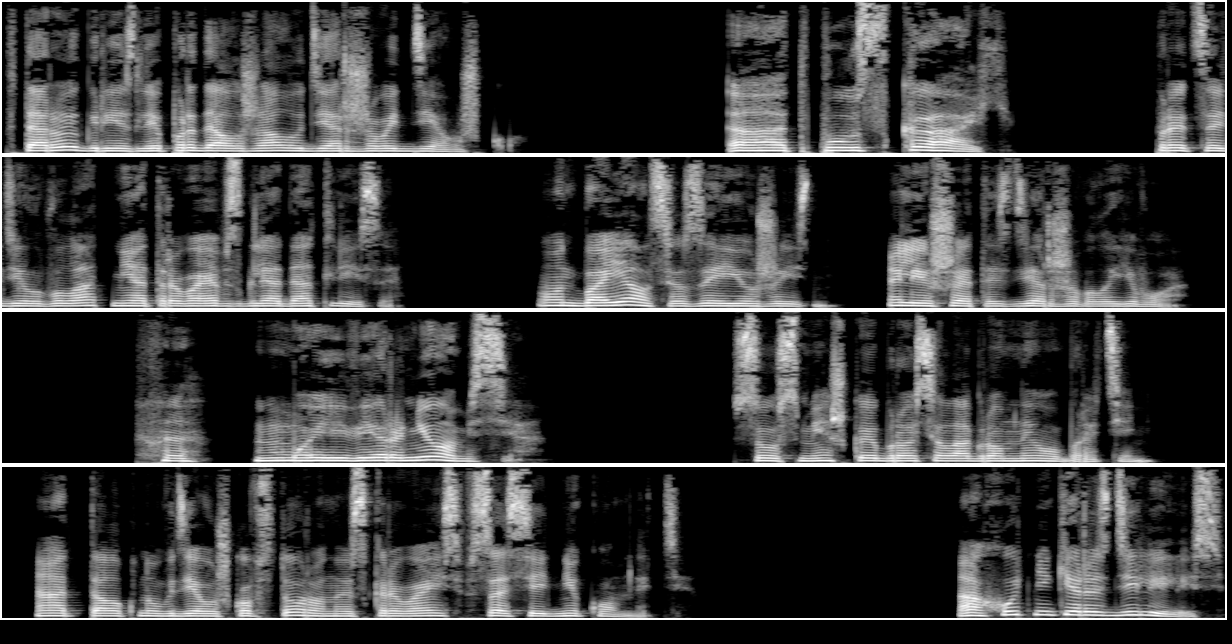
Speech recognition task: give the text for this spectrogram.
Второй гризли продолжал удерживать девушку. «Отпускай!» — процедил Влад, не отрывая взгляда от Лизы. Он боялся за ее жизнь. Лишь это сдерживало его. «Ха, мы вернемся!» С усмешкой бросил огромный оборотень, оттолкнув девушку в сторону и скрываясь в соседней комнате. Охотники разделились.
